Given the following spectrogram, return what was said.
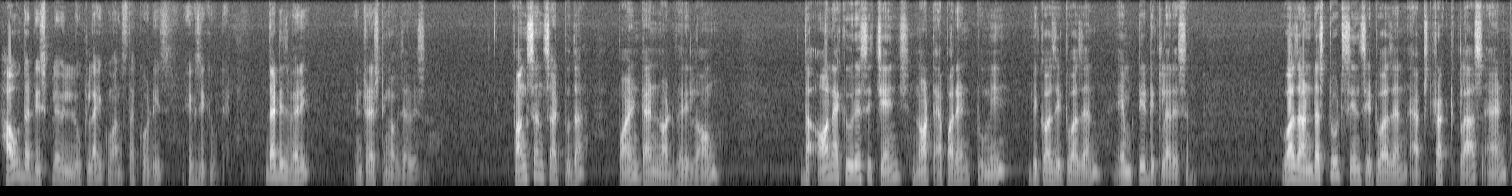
how the display will look like once the code is executed. That is very interesting observation. Functions are to the point and not very long. The on accuracy change not apparent to me because it was an empty declaration was understood since it was an abstract class and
